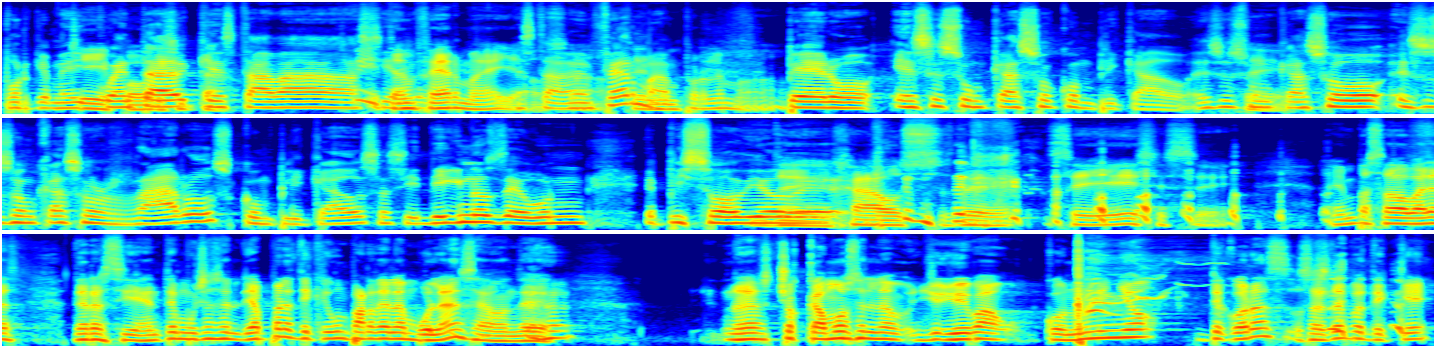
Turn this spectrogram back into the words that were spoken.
Porque me di cuenta pobrecita. que estaba... Sí, está enferma ella. o Estaba sea, enferma. un problema. ¿no? Pero ese es un caso complicado. Eso es un caso... Esos son casos raros, complicados, así, dignos de un episodio de... de House. de- sí, sí, sí. Me han pasado varias. De residente, muchas. Ya platiqué un par de la ambulancia donde Ajá. Nos chocamos en la. Yo, yo iba con un niño. ¿Te acuerdas? O sea, te platiqué.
